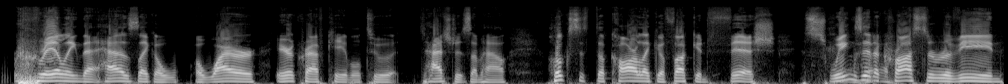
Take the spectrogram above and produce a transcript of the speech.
railing that has like a, a wire aircraft cable to it attached to it somehow, hooks the car like a fucking fish, swings it across the ravine,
